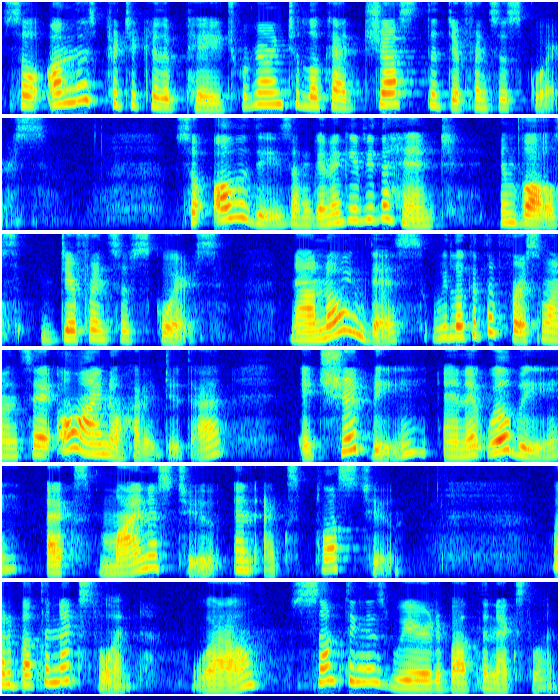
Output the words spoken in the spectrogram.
So on this particular page, we're going to look at just the difference of squares. So all of these, I'm going to give you the hint, involves difference of squares. Now knowing this, we look at the first one and say, oh, I know how to do that. It should be, and it will be, x minus 2 and x plus 2. What about the next one? Well, something is weird about the next one.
